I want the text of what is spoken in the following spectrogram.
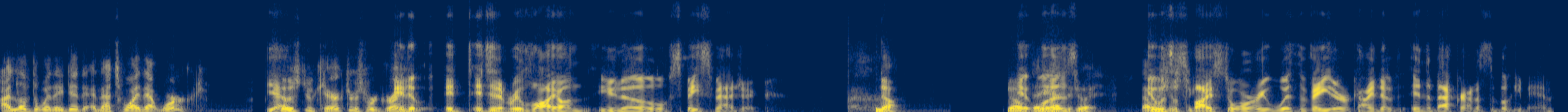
I love the way they did it, and that's why that worked. yeah Those two characters were great. and it, it it didn't rely on you know space magic no, no, it they had to was- do it. That it was, a just spy story with vader kind of in the background as the boogeyman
